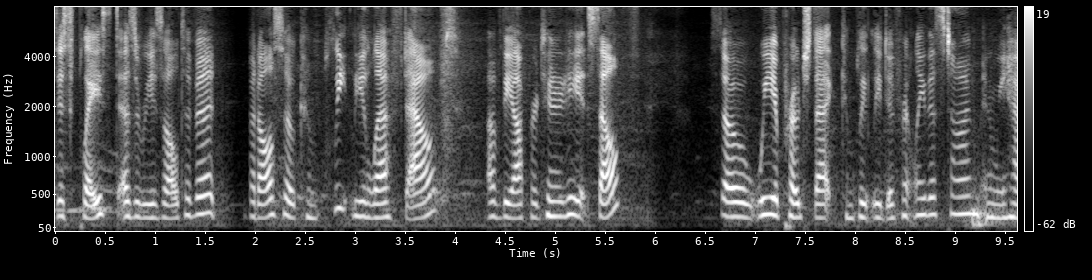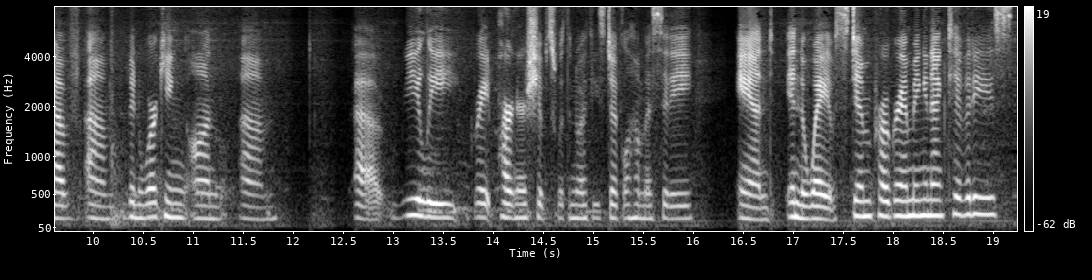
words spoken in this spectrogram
displaced as a result of it, but also completely left out of the opportunity itself. So we approach that completely differently this time, and we have um, been working on um, uh, really great partnerships with Northeast Oklahoma City and in the way of STEM programming and activities,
